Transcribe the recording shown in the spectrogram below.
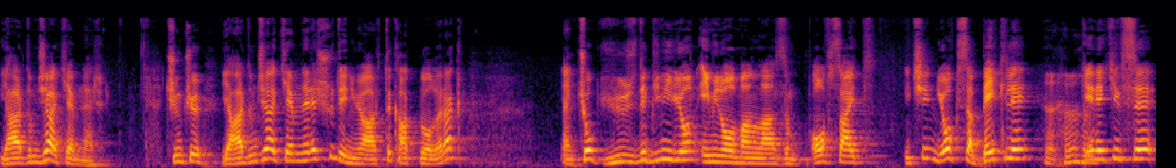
yardımcı hakemler. Çünkü yardımcı hakemlere şu deniyor artık haklı olarak. Yani çok yüzde bir milyon emin olman lazım offside için. Yoksa bekle. gerekirse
